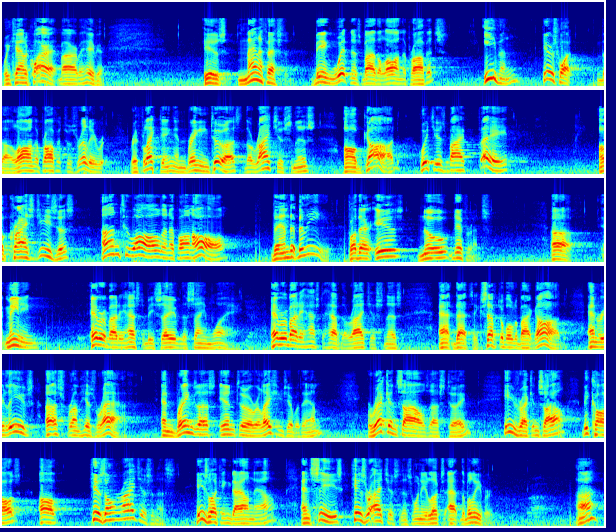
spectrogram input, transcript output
We can't acquire it by our behavior. Is manifested, being witnessed by the law and the prophets. Even, here's what the law and the prophets was really re reflecting and bringing to us, the righteousness of God, which is by faith of Christ Jesus unto all and upon all them that believe. For there is no difference. Uh, Meaning, everybody has to be saved the same way. Everybody has to have the righteousness that's acceptable to by God and relieves us from His wrath and brings us into a relationship with Him, reconciles us to Him. He's reconciled because of His own righteousness. He's looking down now and sees His righteousness when He looks at the believer. Huh?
